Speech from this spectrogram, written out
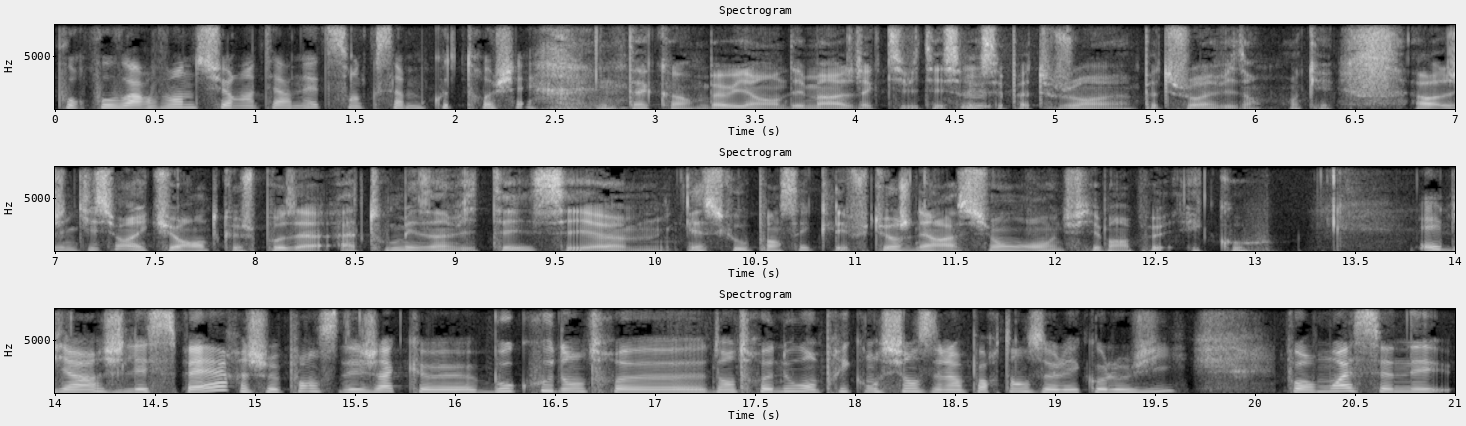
pour pouvoir vendre sur Internet sans que ça me coûte trop cher. D'accord, bah oui, en démarrage d'activité, c'est vrai que Mm. c'est pas toujours, euh, pas toujours évident. Ok. Alors j'ai une question récurrente que je pose à, à tous mes invités, c'est euh, est-ce que vous pensez que les futures générations auront une fibre un peu éco? Eh bien, je l'espère. Je pense déjà que beaucoup d'entre d'entre nous ont pris conscience de l'importance de l'écologie. Pour moi, ce n'est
